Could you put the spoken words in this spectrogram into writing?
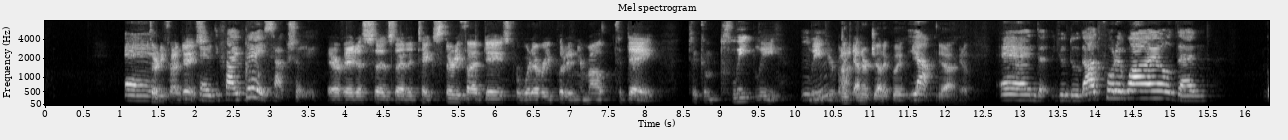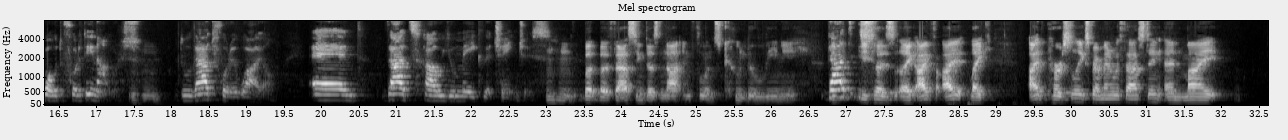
And 35 days. 35 days actually. Ayurveda says that it takes 35 days for whatever you put in your mouth today to completely leave Mhm. your Like body. energetically? Yeah. Yeah. And you do that for a while, then go to 14 hours. Mm-hmm. Do that for a while. And that's how you make the changes. Mm-hmm. But but fasting does not influence Kundalini. Be- That because like I've I like I've personally experimented with fasting, and my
